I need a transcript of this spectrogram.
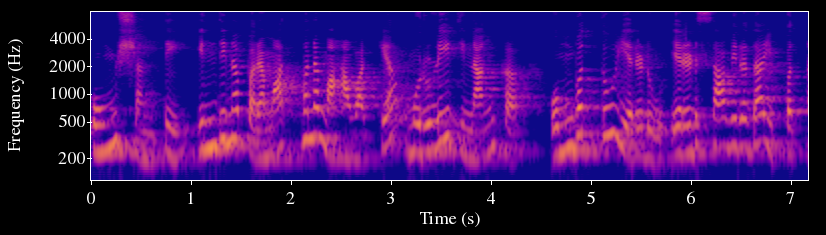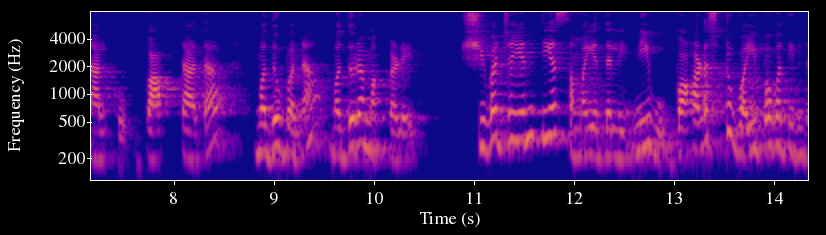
ಓಂ ಶಾಂತಿ. ಇಂದಿನ ಪರಮಾತ್ಮನ ಮಹಾವಾಕ್ಯ ಮುರುಳಿ ದಿನಾಂಕ ಒಂಬತ್ತು ಎರಡು ಎರಡು ಸಾವಿರದ ಇಪ್ಪತ್ನಾಲ್ಕು. ಬಾಪ್ತಾದ, ಮಧುಬನ, ಮಧುರ ಮಕ್ಕಳೇ, ಶಿವ ಜಯಂತಿಯ ಸಮಯದಲ್ಲಿ ನೀವು ಬಹಳಷ್ಟು ವೈಭವದಿಂದ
